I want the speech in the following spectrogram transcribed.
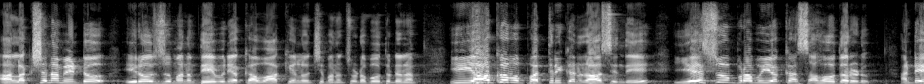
ఆ లక్షణం ఏంటో ఈరోజు మనం దేవుని యొక్క వాక్యంలోంచి మనం చూడబోతున్నాం ఈ యాకోబు పత్రికను రాసింది యేసు ప్రభు యొక్క సహోదరుడు. అంటే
